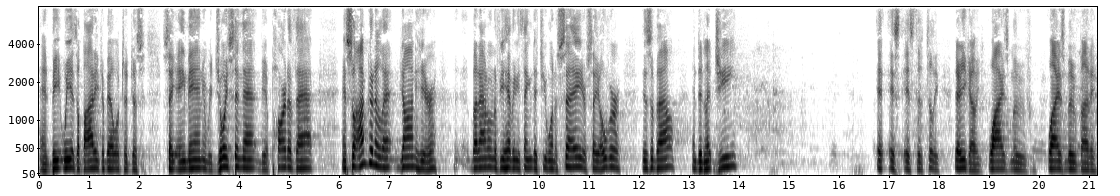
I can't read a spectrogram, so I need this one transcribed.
and be we as a body to be able to just say amen and rejoice in that and be a part of that. And so I'm going to let Jan here, but I don't know if you have anything that you want to say or say over Isabel, and then let G. It, it's, it's the Tilly. There you go. Wise move. Wise move, buddy.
